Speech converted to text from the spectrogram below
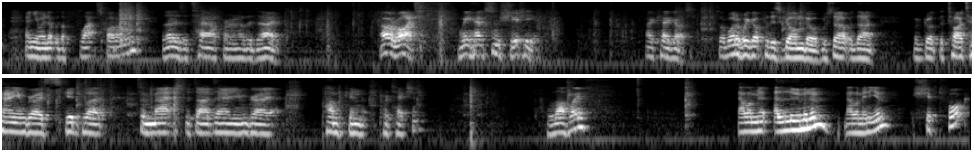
and you end up with a flat spot on them. That is a tale for another day. Alright, we have some shit here. Okay guys, so what have we got for this GOM build? We'll start with that. We've got the titanium grey skid plate to match the titanium grey pumpkin protection. Lovely. Alum aluminum, aluminium shift fork.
